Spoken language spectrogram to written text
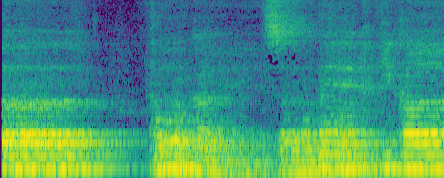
遠くからさよね光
